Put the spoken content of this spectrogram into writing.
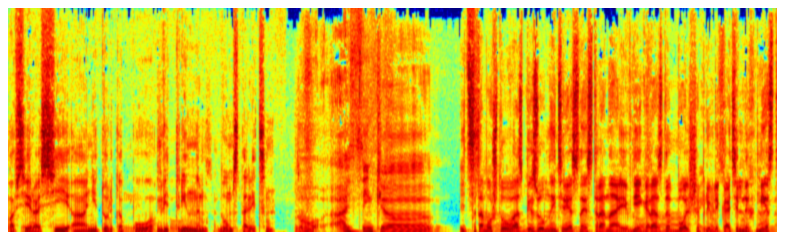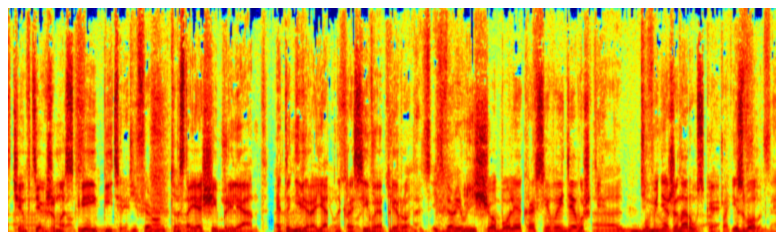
по всей России, а не только по витринным двум столицам? Oh, I think uh, Потому что у вас безумно интересная страна, и в ней гораздо больше привлекательных мест, чем в тех же Москве и Питере. Настоящий бриллиант. Это невероятно красивая природа. И еще более красивые девушки. У меня жена русская, из Вологды,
